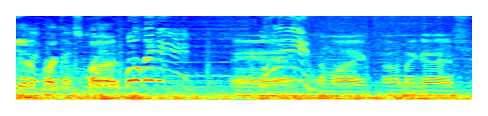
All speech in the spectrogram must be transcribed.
To get a parking spot Pull it in! and I'm like, oh my gosh.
